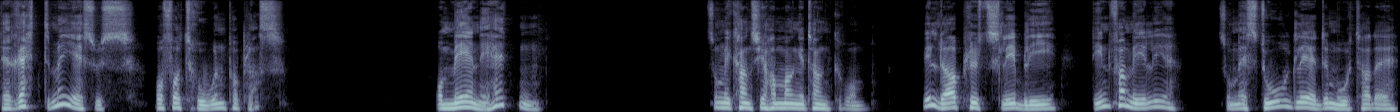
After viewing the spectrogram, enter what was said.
til rette med Jesus og få troen på plass. Og menigheten, som vi kanskje har mange tanker om, vil da plutselig bli din familie som med stor glede mottar deg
